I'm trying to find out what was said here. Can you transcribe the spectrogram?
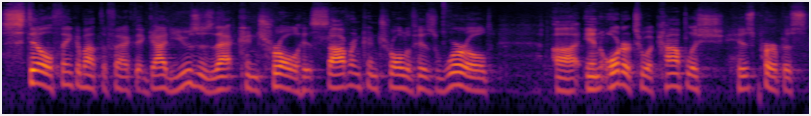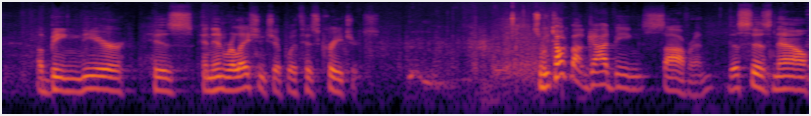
still think about the fact that God uses that control, His sovereign control of His world, uh, in order to accomplish His purpose of being near his, and in relationship with his creatures. So we talk about God being sovereign. This is now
